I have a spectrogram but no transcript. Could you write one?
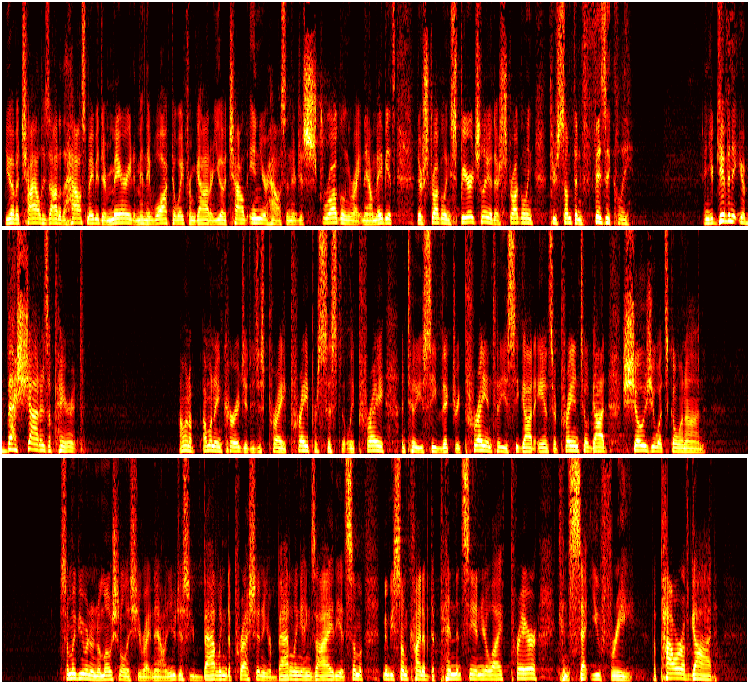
You have a child who's out of the house, maybe they're married, and man, they walked away from God, or you have a child in your house and they're just struggling right now. Maybe it's they're struggling spiritually or they're struggling through something physically. And you're giving it your best shot as a parent. I want to I want to encourage you to just pray. Pray persistently. Pray until you see victory. Pray until you see God answer. Pray until God shows you what's going on. Some of you are in an emotional issue right now, and you're just you're battling depression and you're battling anxiety and some maybe some kind of dependency in your life. Prayer can set you free. The power of God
